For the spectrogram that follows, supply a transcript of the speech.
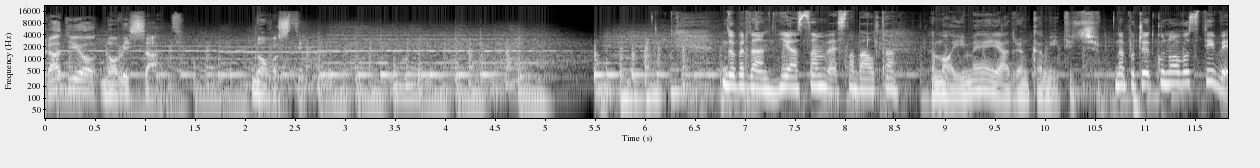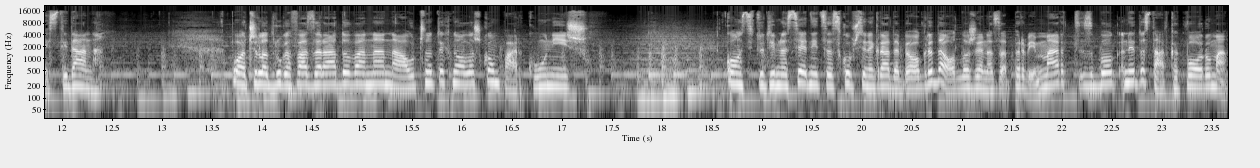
Radio Novi Sad. Novosti. Dobar dan, ja sam Vesna Balta. Moje ime je Jadranka Mitić. Na početku novosti Vesti dana. Počela druga faza radova na Naučno-tehnološkom parku u Nišu. Konstitutivna sednica Skupštine grada Beograda odložena za 1. mart zbog nedostatka kvoruma.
